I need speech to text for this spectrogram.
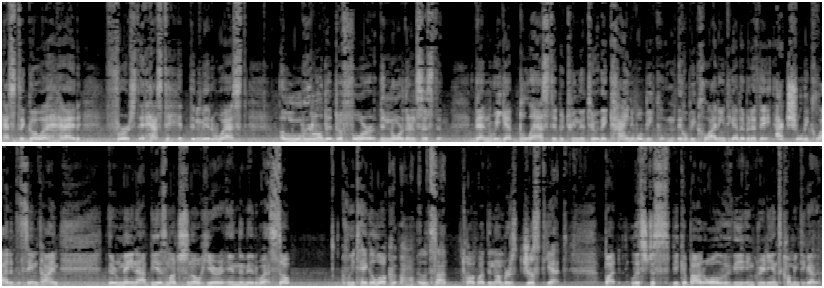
has to go ahead first. It has to hit the Midwest a little bit before the northern system. Then we get blasted between the two. They kind of will be they'll be colliding together, but if they actually collide at the same time, there may not be as much snow here in the Midwest. So if we take a look, let's not talk about the numbers just yet, but let's just speak about all of the ingredients coming together.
